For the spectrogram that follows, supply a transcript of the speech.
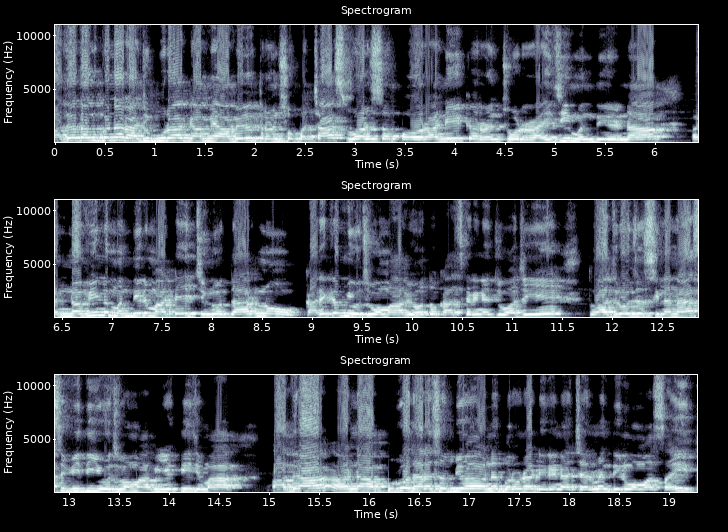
પાદરા તાલુકાના રાજપુરા ગામે આવેલ ત્રણસો પચાસ વર્ષ પૌરાણિક રણછોડ રાયજી મંદિરના નવીન મંદિર માટે જીર્ણોદ્ધારનો કાર્યક્રમ યોજવામાં આવ્યો હતો. ખાસ કરીને જોવા જઈએ તો આજરોજ શિલાન્યાસ વિધિ યોજવામાં આવી હતી, જેમાં પાદરાના પૂર્વ ધારાસભ્ય અને બરોડા ડેરીના ચેરમેન દિનુમામા સહિત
